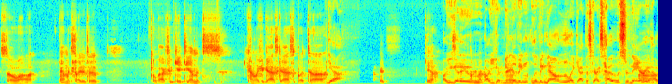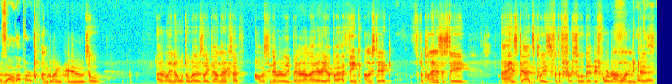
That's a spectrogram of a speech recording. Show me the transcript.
So uh, yeah, I'm excited to go back to the KTM. It's kind of like a gas gas, but uh, yeah, it's yeah. Are you gonna Are you gonna be living living down like at this guy's house or in the area? Um, How does all that part? I'm going to. So I don't really know what the weather's like down there because I've obviously never really been around that area. But I think I'm gonna stay. At, the plan is to stay at his dad's place for the first little bit before round one because okay.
